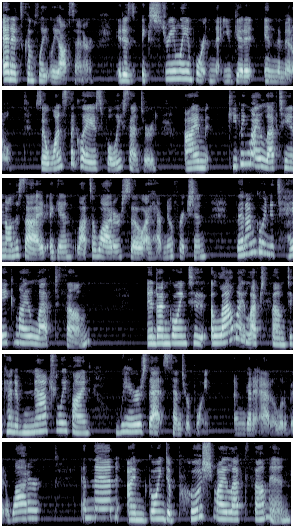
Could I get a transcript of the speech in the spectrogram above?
and it's completely off center. It is extremely important that you get it in the middle. So once the clay is fully centered, I'm keeping my left hand on the side. Again, lots of water, so I have no friction. Then I'm going to take my left thumb and I'm going to allow my left thumb to kind of naturally find where's that center point. I'm going to add a little bit of water. And then I'm going to push my left thumb in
